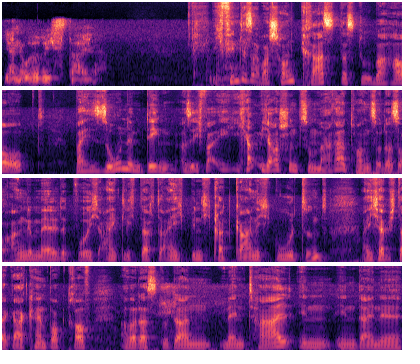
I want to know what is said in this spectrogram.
Jan Ulrich-Style. Ich finde es aber schon krass, dass du überhaupt bei so einem Ding, also ich war, ich habe mich auch schon zu Marathons oder so angemeldet, wo ich eigentlich dachte, eigentlich bin ich gerade gar nicht gut und eigentlich habe ich da gar keinen Bock drauf, aber dass du dann mental in, in deine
